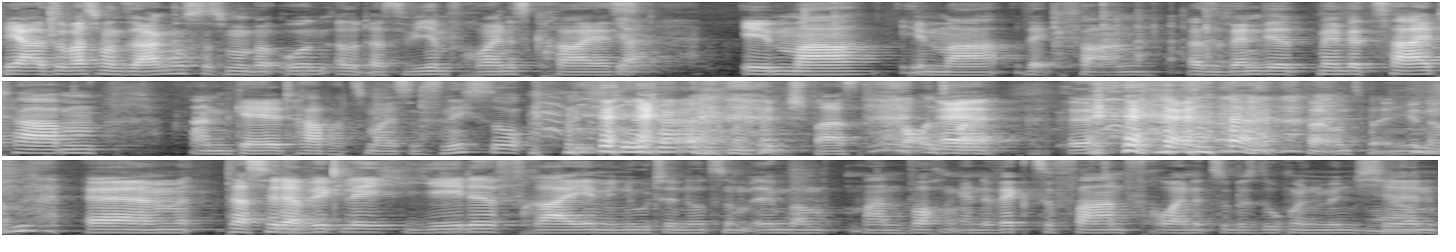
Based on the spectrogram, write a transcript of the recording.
Ja, also was man sagen muss, dass man bei uns, also dass wir im Freundeskreis Ja. Immer, immer wegfahren. Also wenn wir, wenn wir Zeit haben, an Geld hapert es meistens nicht so. Spaß. bei uns Äh, beiden. bei uns beiden, genau. ähm, dass wir da wirklich jede freie Minute nutzen, um irgendwann mal ein Wochenende wegzufahren, Freunde zu besuchen in München,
